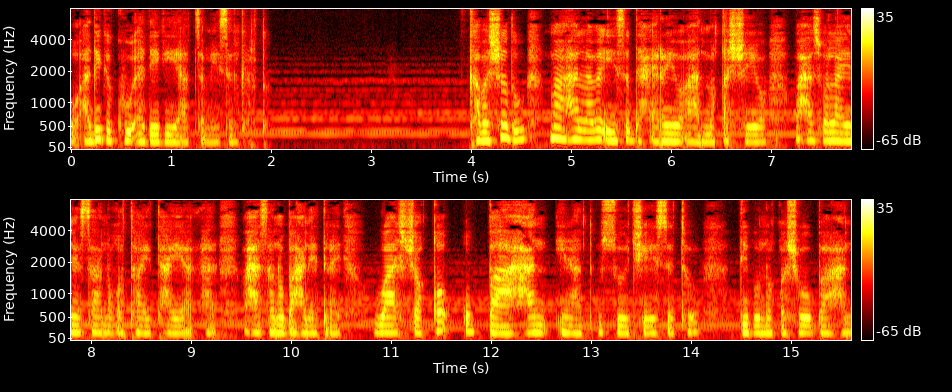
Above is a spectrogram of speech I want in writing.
oo adiga kuu adeegaya aad samaysan karto kabashadu ma aha laba iyo saddex eray oo aad maqashayo waxaas walaa inay saa noqoto ay tahay waxaasaan u baahan ay waa shaqo u baahan inaad u soo jeesato dib u noqosho u baahan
